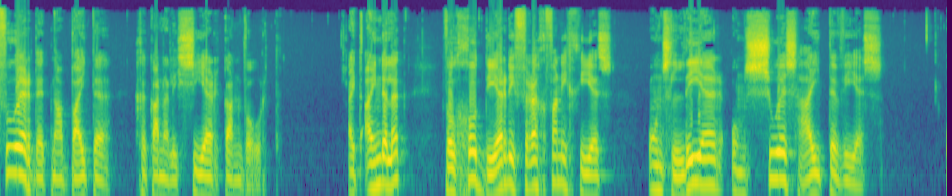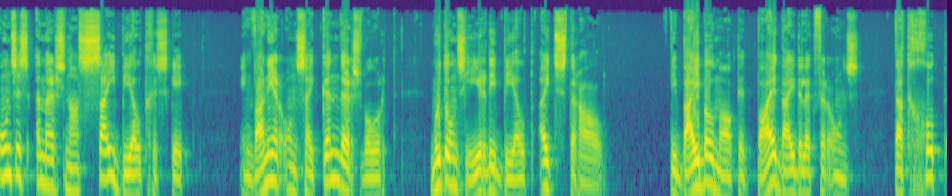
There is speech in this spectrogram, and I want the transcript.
voor dit na buite gekanaliseer kan word. Uiteindelik wil God deur die vrug van die Gees ons leer om soos hy te wees. Ons is immers na sy beeld geskep en wanneer ons sy kinders word, moet ons hierdie beeld uitstraal. Die Bybel maak dit baie duidelik vir ons dat God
